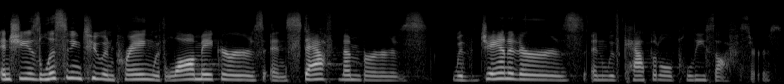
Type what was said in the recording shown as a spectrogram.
and she is listening to and praying with lawmakers and staff members, with janitors, and with Capitol police officers.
